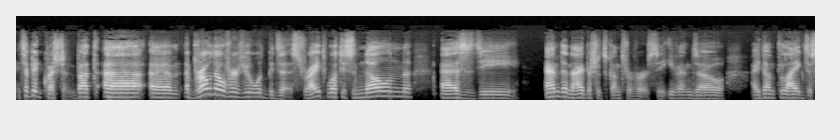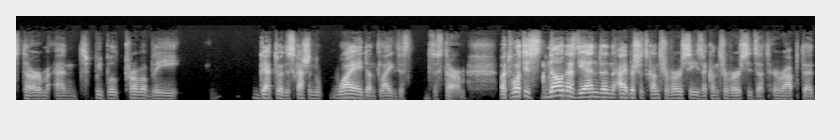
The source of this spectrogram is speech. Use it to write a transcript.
It's a big question, but uh, um, a broad overview would be this, right? What is known as the Emden Eibeshitz controversy, even though I don't like this term, and people probably get to a discussion why I don't like this, this term. But what is known as the Emden Eibeshitz controversy is a controversy that erupted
